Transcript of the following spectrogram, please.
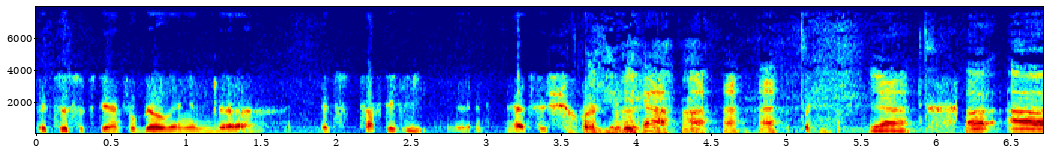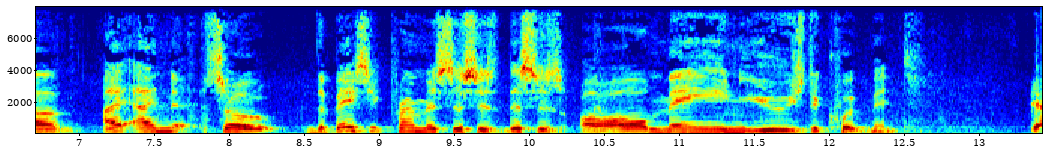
it's a substantial building, and uh, it's tough to heat. That's for sure. yeah, yeah. Uh, um, I, I so the basic premise this is this is all Maine used equipment. Yeah,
